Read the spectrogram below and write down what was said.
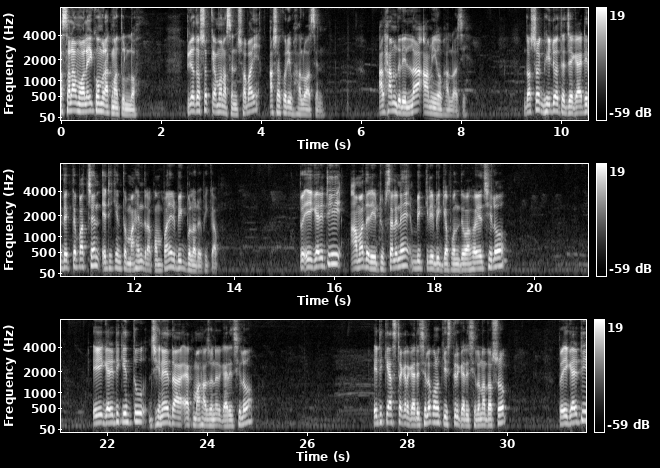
আসসালামু আলাইকুম রাকমাতুল্লাহ প্রিয় দর্শক, কেমন আছেন সবাই? আশা করি ভালো আছেন। আলহামদুলিল্লাহ, আমিও ভালো আছি। দর্শক, ভিডিওতে যে গাড়িটি দেখতে পাচ্ছেন, এটি কিন্তু মাহিন্দ্রা কোম্পানির বিগ বোলারো পিক তো এই গাড়িটি আমাদের ইউটিউব চ্যানেলে বিক্রি বিজ্ঞাপন দেওয়া হয়েছিল। এই গাড়িটি কিন্তু ঝিনাইদা এক মহাজনের গাড়ি ছিল। এটি ক্যাশ টাকার গাড়ি ছিল, কোনো কিস্তির গাড়ি ছিল না, দর্শক। তো এই গাড়িটি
